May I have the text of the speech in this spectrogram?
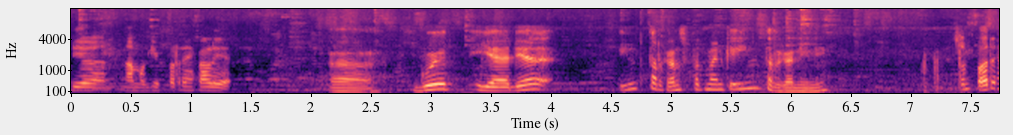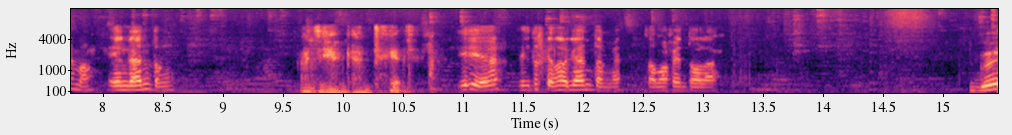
dia nama kipernya kali ya. Eh, gue iya dia Inter kan sempat main ke Inter kan ini Sempat emang, yang ganteng. anjir yang ganteng Iya, dia terkenal ganteng kan, sama Ventola. Gue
